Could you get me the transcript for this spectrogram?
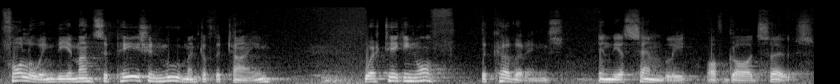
following the emancipation movement of the time, were taking off the coverings in the assembly of God's house.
